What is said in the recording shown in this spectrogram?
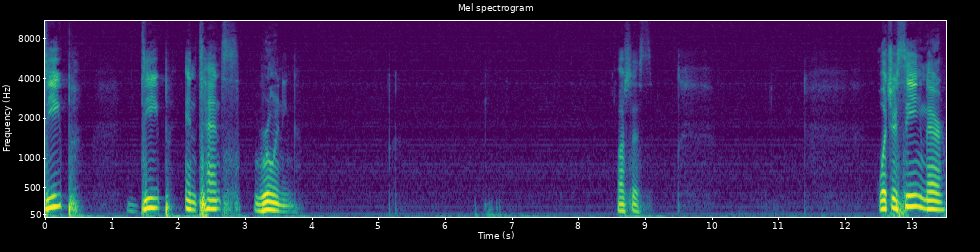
deep, deep, intense ruining. Watch this. What you're seeing there,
